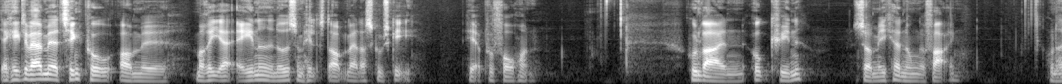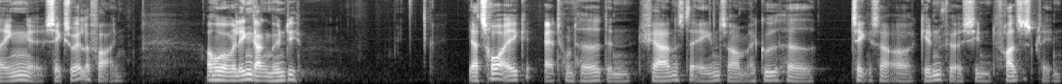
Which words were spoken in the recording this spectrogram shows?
Jeg kan ikke lade være med at tænke på, om øh, Maria anede noget som helst om, hvad der skulle ske her på forhånd. Hun var en ung kvinde, som ikke havde nogen erfaring. Hun havde ingen øh, seksuel erfaring, og hun var vel ikke engang myndig. Jeg tror ikke, at hun havde den fjerneste anelse om, at Gud havde tænkt sig at gennemføre sin frelsesplan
